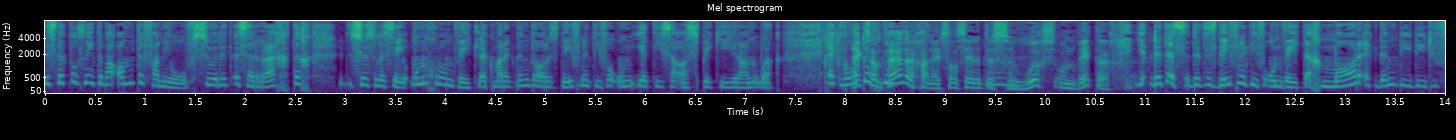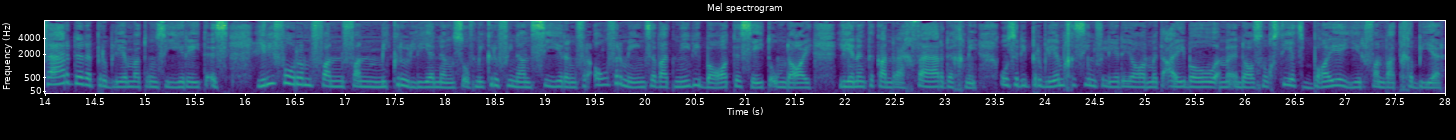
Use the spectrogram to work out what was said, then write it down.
Dis dikwels net 'n beampte van die hof. So dit is regtig soos hulle sê ongrondwetlik, maar ek dink daar is definitief 'n onetiese aspek hieraan ook. Ek wil ek tog nie verder gaan. Ek sal sê dit is hmm. hoogs onwettig. Ja, dit is dit is definitief onwettig, maar ek dink die die die verdere probleem wat ons hier het is hierdie vorm van van mikrolenings of mikrofinansiering veral vir mense wat nie die bates het om daai lening te kan regverdig nie. Ons het die probleem gesien verlede jaar met Able um, en daar's nog steeds baie hiervan wat gebeur.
